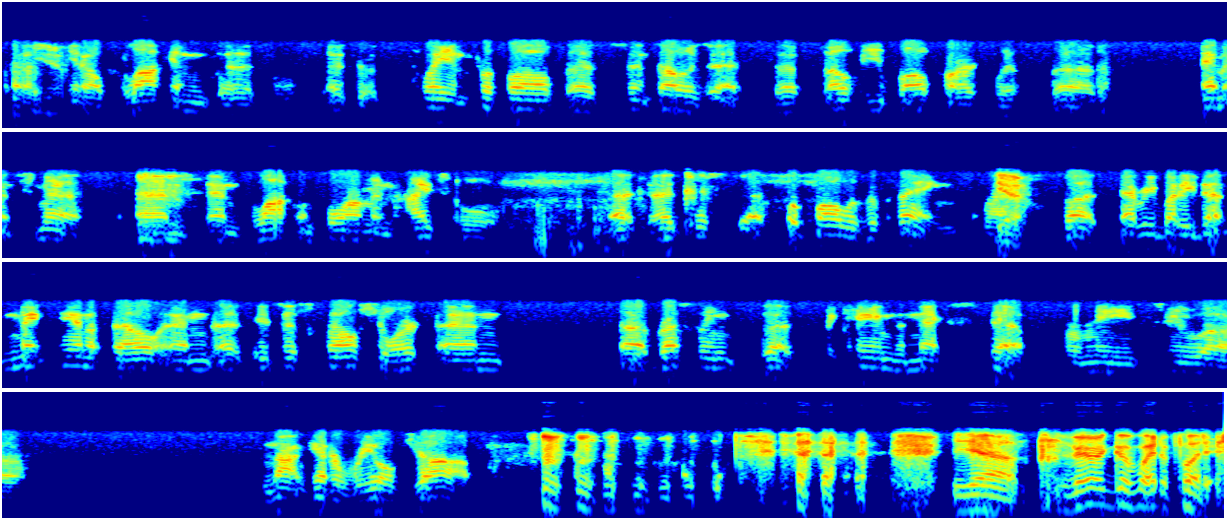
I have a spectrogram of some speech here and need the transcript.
Uh, yeah. You know, blocking the, uh, the playing football uh, since I was at uh, Bellevue Ballpark with uh, Emmitt Smith and and blocking for him in high school. Uh, uh, just uh, football was a thing. Right? Yeah but everybody doesn't make the NFL, and uh, it just fell short. And uh, wrestling uh, became the next step for me to uh, not get a real job. yeah, very good way to put it.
